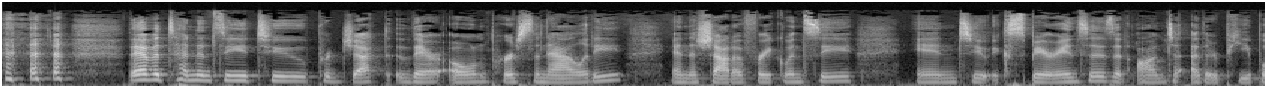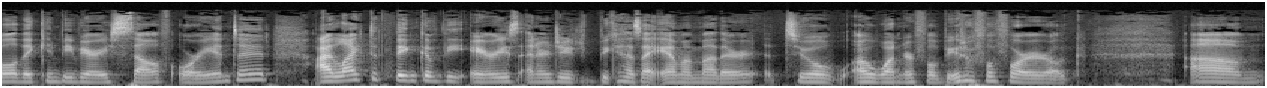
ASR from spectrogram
they have a tendency to project their own personality and the shadow frequency into experiences and onto other people. They can be very self oriented. I like to think of the Aries energy because I am a mother to a, a wonderful, beautiful four year old. Um,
